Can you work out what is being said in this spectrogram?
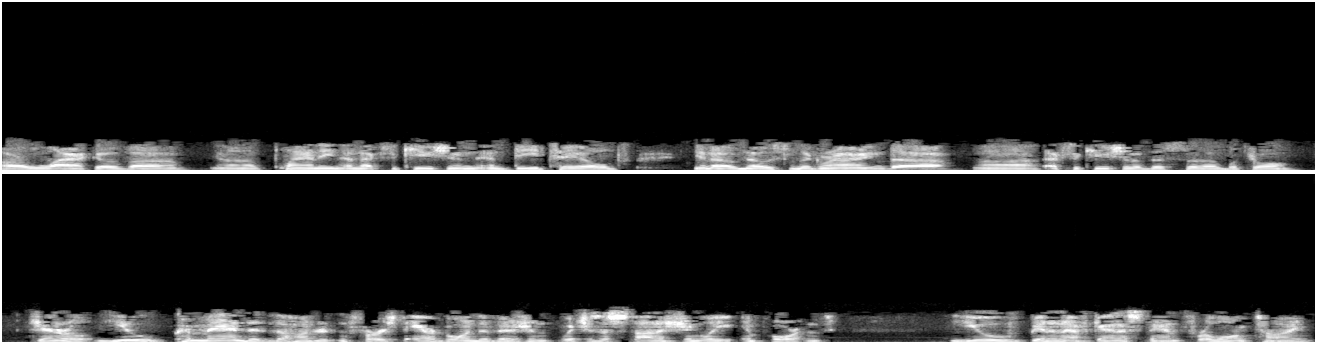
our lack of uh, uh, planning and execution and detailed, you know, nose to the grind uh, uh, execution of this uh, withdrawal. General, you commanded the 101st Airborne Division, which is astonishingly important. You've been in Afghanistan for a long time.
